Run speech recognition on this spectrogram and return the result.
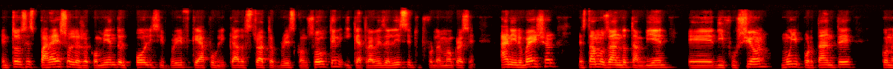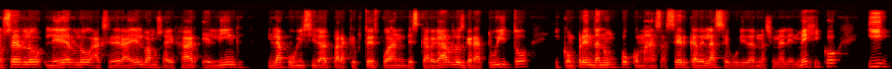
Entonces, para eso les recomiendo el Policy Brief que ha publicado Strata Brief Consulting y que a través del Institute for Democracy and Innovation estamos dando también eh, difusión, muy importante conocerlo, leerlo, acceder a él. Vamos a dejar el link y la publicidad para que ustedes puedan descargarlo, es gratuito y comprendan un poco más acerca de la seguridad nacional en México. Y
